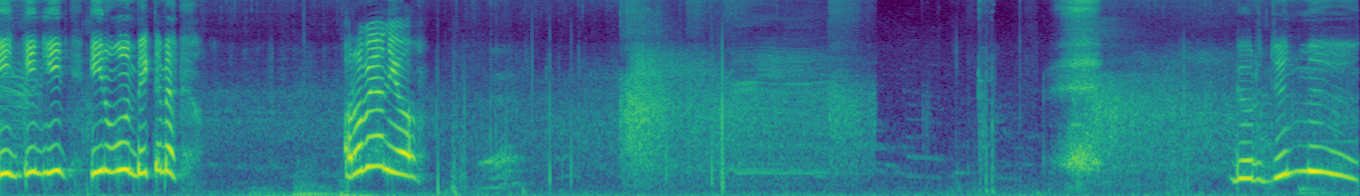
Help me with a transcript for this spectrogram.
in in in in oğlum bekleme. Araba yanıyor. gördün mü?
